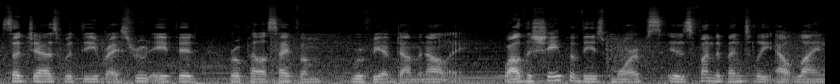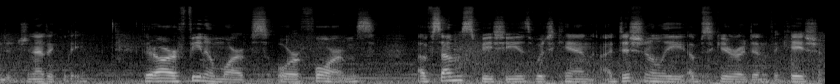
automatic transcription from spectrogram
such as with the rice root aphid Rhopalosiphum rufi While the shape of these morphs is fundamentally outlined genetically, there are phenomorphs, or forms, of some species which can additionally obscure identification.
